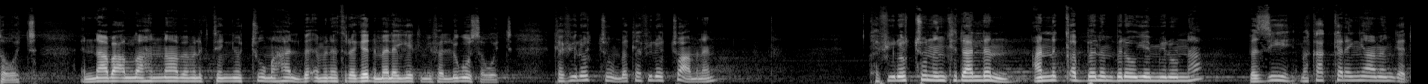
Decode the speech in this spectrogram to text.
ሰዎች እና በአላህና በመልእክተኞቹ መሃል በእምነት ረገድ መለየት የሚፈልጉ ሰዎች ከፊሎቹን በከፊሎቹ አምነን ከፊሎቹን እንክዳለን አንቀበልም ብለው የሚሉና በዚህ መካከለኛ መንገድ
